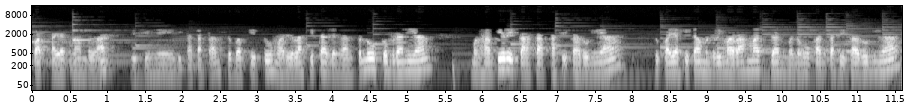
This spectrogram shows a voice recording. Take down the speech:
4 ayat 16 di sini dikatakan sebab itu marilah kita dengan penuh keberanian menghampiri tahta kasih karunia supaya kita menerima rahmat dan menemukan kasih karunia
